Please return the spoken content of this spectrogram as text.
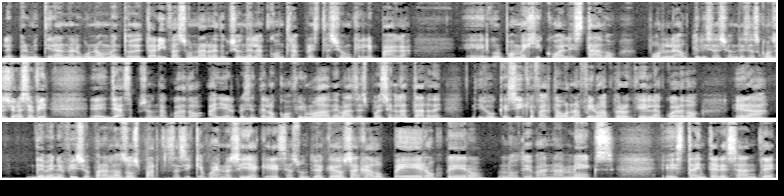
le permitirán algún aumento de tarifas o una reducción de la contraprestación que le paga el Grupo México al Estado por la utilización de esas concesiones. En fin, eh, ya se pusieron de acuerdo. Ayer el presidente lo confirmó, además después en la tarde dijo que sí, que faltaba una firma, pero que el acuerdo era de beneficio para las dos partes. Así que bueno, ese, ya, ese asunto ya quedó zanjado, pero, pero lo de Banamex está interesante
